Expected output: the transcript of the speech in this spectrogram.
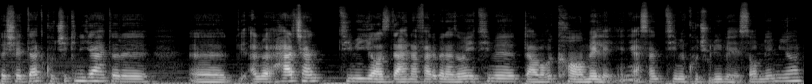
به شدت کوچیک نگه داره. هر چند تیم 11 نفره به نظر تیم در واقع کامله. یعنی اصلا تیم کوچولی به حساب نمیاد.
